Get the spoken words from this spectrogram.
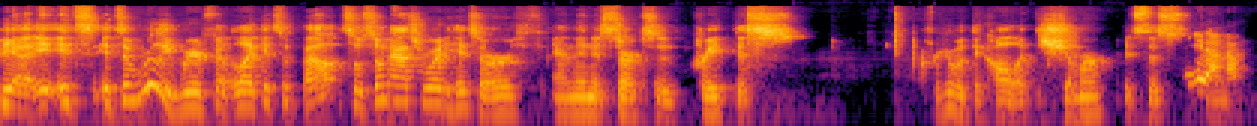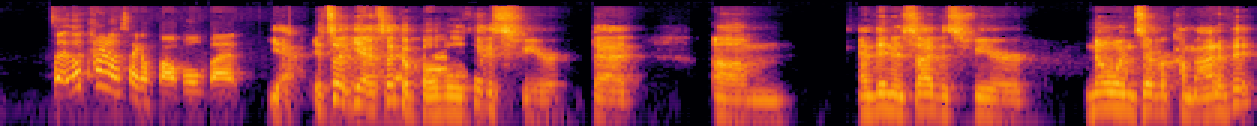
yeah, it, it's it's a really weird film. Like it's about so some asteroid hits Earth and then it starts to create this. I forget what they call it, like the shimmer. It's this. yeah. So it look kind of looks like a bubble, but Yeah, it's like yeah, it's like a bubble. It's like a sphere that, um, and then inside the sphere, no one's ever come out of it,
